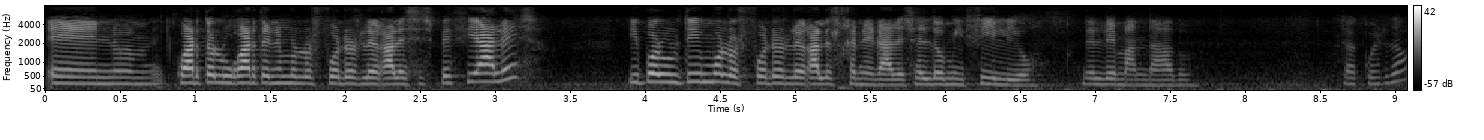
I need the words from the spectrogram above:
En um, cuarto lugar tenemos los fueros legales especiales y por último los fueros legales generales, el domicilio del demandado. ¿De acuerdo?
